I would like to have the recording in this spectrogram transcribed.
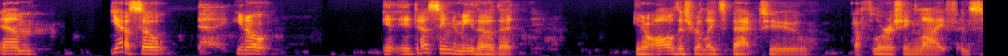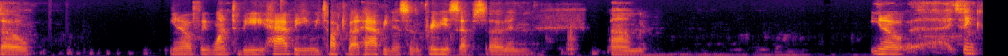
Um, yeah, so, you know, it, it does seem to me, though, that you know, all of this relates back to a flourishing life. And so, you know, if we want to be happy, we talked about happiness in the previous episode, and, um, you know, I think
